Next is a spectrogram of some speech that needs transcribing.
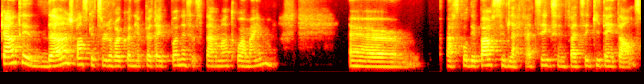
quand tu es dedans, je pense que tu le reconnais peut-être pas nécessairement toi-même. Euh, parce qu'au départ, c'est de la fatigue, c'est une fatigue qui est intense.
